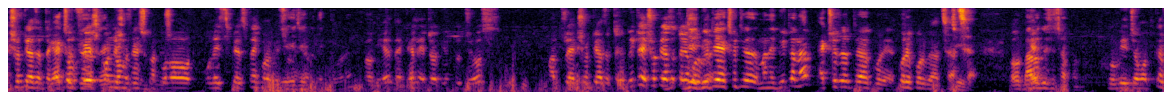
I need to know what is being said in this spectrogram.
একষট্টি হাজার টাকা। একদম ফ্রেশ কন্ডিশন fresh condition। কোনো কোনো স্পেস নাই কোনো কিছু দেখতে পারেন ওকে দেখেন এটাও কিন্তু জোস। মাত্র একষট্টি হাজার টাকা। দুইটা টাকা জি মানে দুইটা না টাকা করে। করে পড়বে আচ্ছা আচ্ছা। খুবই চমৎকার।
